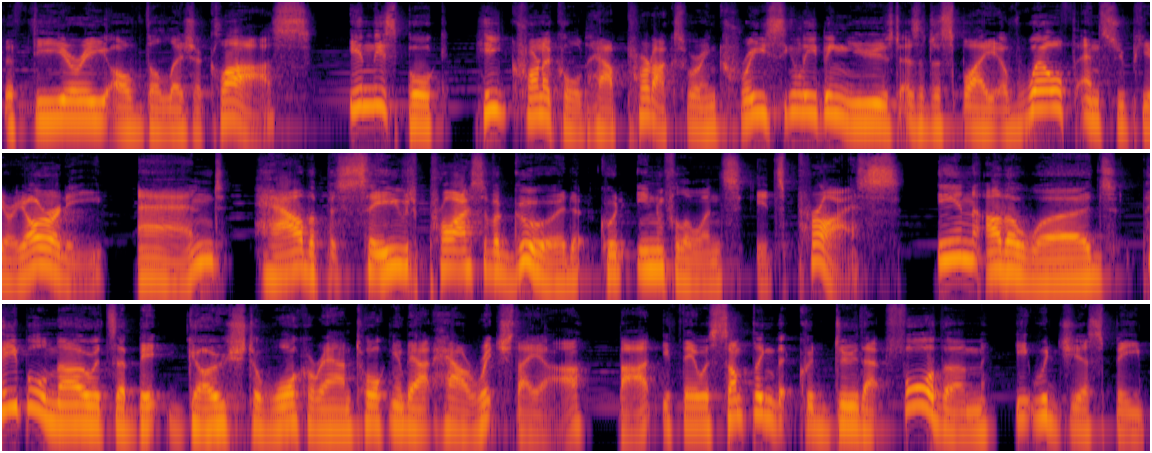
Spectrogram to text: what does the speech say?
The Theory of the Leisure Class. In this book, he chronicled how products were increasingly being used as a display of wealth and superiority, and how the perceived price of a good could influence its price. In other words, people know it's a bit gauche to walk around talking about how rich they are, but if there was something that could do that for them, it would just be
